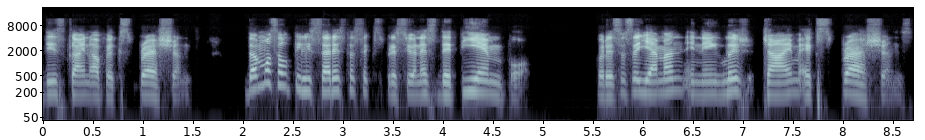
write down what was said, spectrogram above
this kind of expression. Vamos a utilizar estas expresiones de tiempo. Por eso se llaman en English time expressions.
